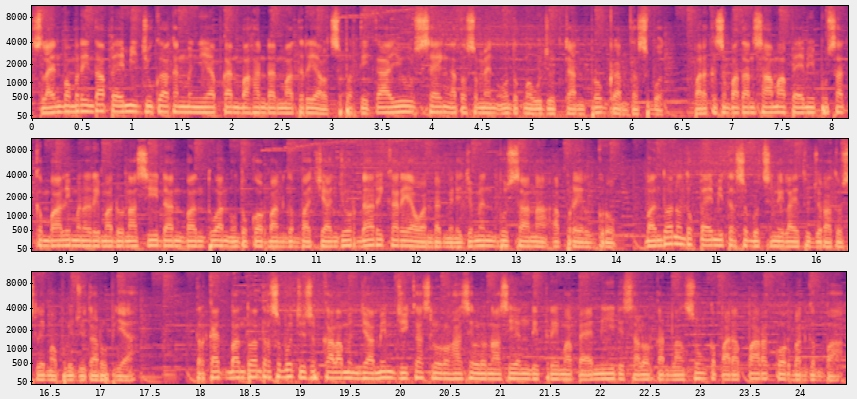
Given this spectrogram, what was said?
Selain pemerintah, PMI juga akan menyiapkan bahan dan material seperti kayu, seng, atau semen untuk mewujudkan program tersebut. Pada kesempatan sama, PMI Pusat kembali menerima donasi dan bantuan untuk korban gempa Cianjur dari karyawan dan manajemen Busana April Group. Bantuan untuk PMI tersebut senilai 750 juta rupiah. Terkait bantuan tersebut, Yusuf Kala menjamin jika seluruh hasil donasi yang diterima PMI disalurkan langsung kepada para korban gempa.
